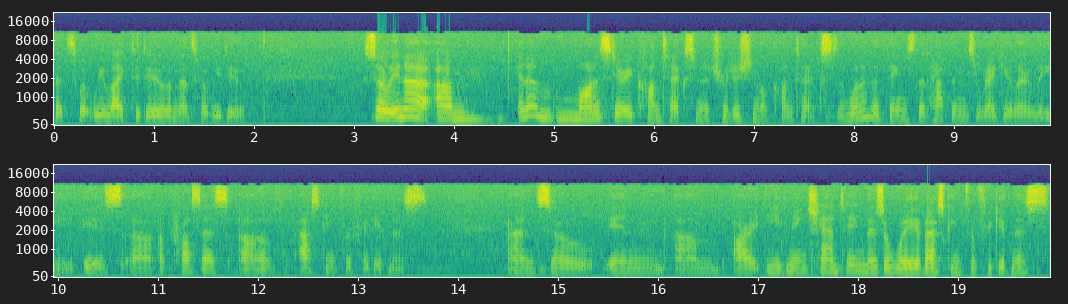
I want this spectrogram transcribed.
That's what we like to do, and that's what we do. So, in a um, in a monastery context, in a traditional context, one of the things that happens regularly is uh, a process of asking for forgiveness. And so, in um, our evening chanting, there's a way of asking for forgiveness.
